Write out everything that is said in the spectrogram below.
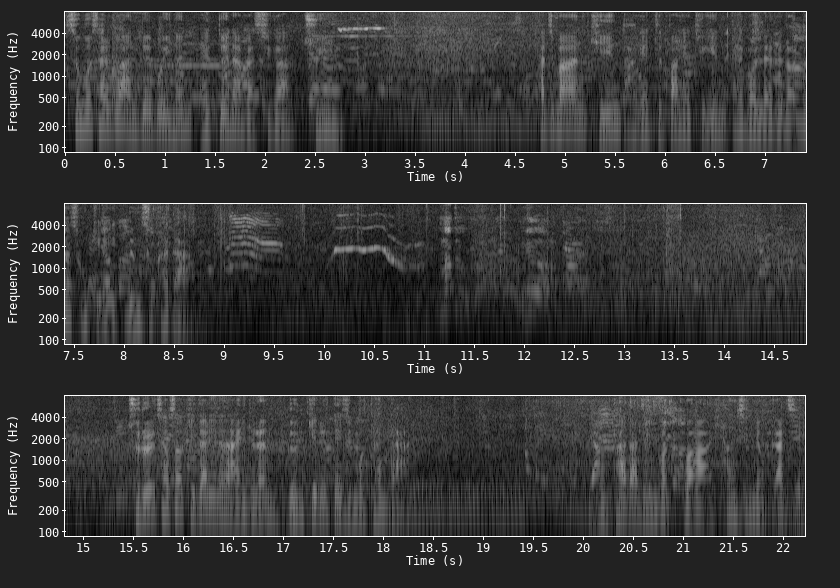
스무 살도 안 돼 보이는 앳된 아가씨가 주인. 하지만 긴 바게트 빵에 튀긴 애벌레를 넣는 손길이 능숙하다. 줄을 서서 기다리는 아이들은 눈길을 떼지 못한다. 양파 다진 것과 향신료까지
